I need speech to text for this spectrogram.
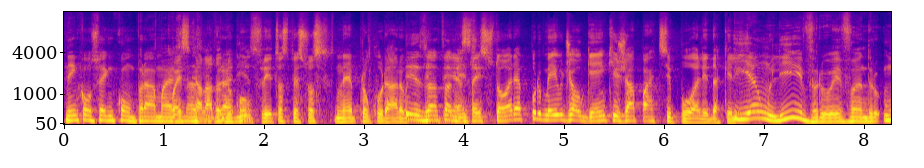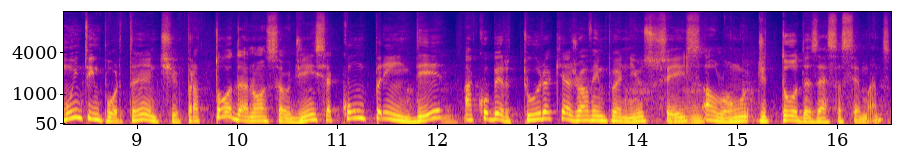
nem conseguem comprar mais. Com a escalada do conflito, as pessoas né, procuraram Exatamente. essa história por meio de alguém que já participou ali daquele. E é um livro, Evandro, muito importante para toda a nossa audiência compreender a cobertura que a Jovem Pan News fez uhum. ao longo de todas essas semanas.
